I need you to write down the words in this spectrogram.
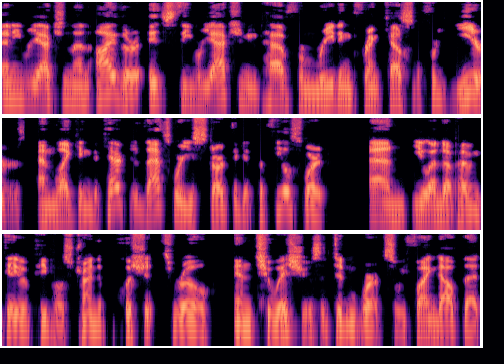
any reaction then either. It's the reaction you'd have from reading Frank Castle for years and liking the character. That's where you start to get the feels for it, and you end up having David Pepos trying to push it through in two issues. It didn't work. So we find out that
